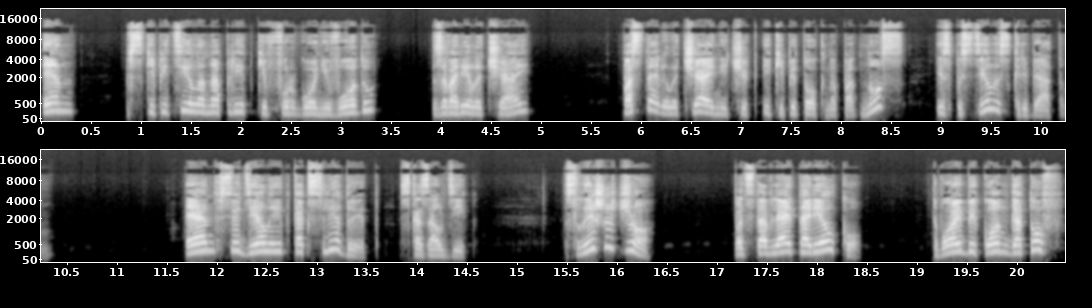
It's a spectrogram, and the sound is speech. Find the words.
Эн вскипятила на плитке в фургоне воду, заварила чай, поставила чайничек и кипяток на поднос и спустилась к ребятам. — Эн все делает как следует, — сказал Дик. — Слышишь, Джо? Подставляй тарелку. Твой бекон готов.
